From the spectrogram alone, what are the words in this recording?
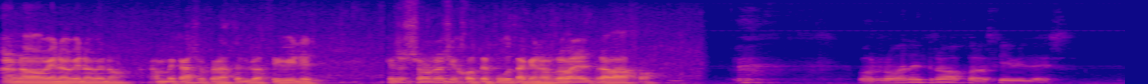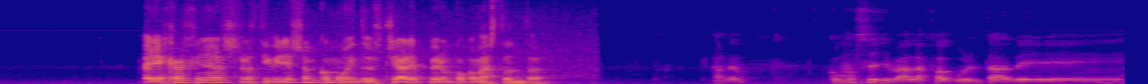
No, no, que no, que no, que no. Hazme caso, que lo hacen los civiles. Que esos son unos hijos de puta que nos roban el trabajo. Os roban el trabajo a los civiles. Pero es que al final los civiles son como industriales, pero un poco más tontos. Claro. ¿Cómo se lleva la facultad de,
